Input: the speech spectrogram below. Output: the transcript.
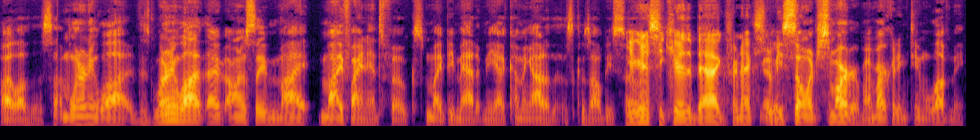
I love this. I'm learning a lot. Just learning a lot. I, honestly, my my finance folks might be mad at me coming out of this because I'll be so. You're going to secure the bag for next year. Be so much smarter. My marketing team will love me.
